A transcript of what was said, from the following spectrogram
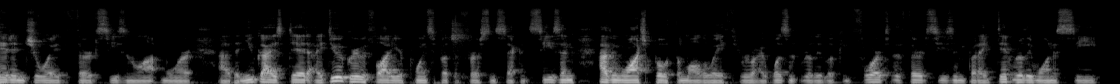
did enjoy the third season a lot more uh, than you guys did. I do agree with a lot of your points about the first and second season. Having watched both them all the way through, I wasn't really looking forward to the third season, but I did really want to see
